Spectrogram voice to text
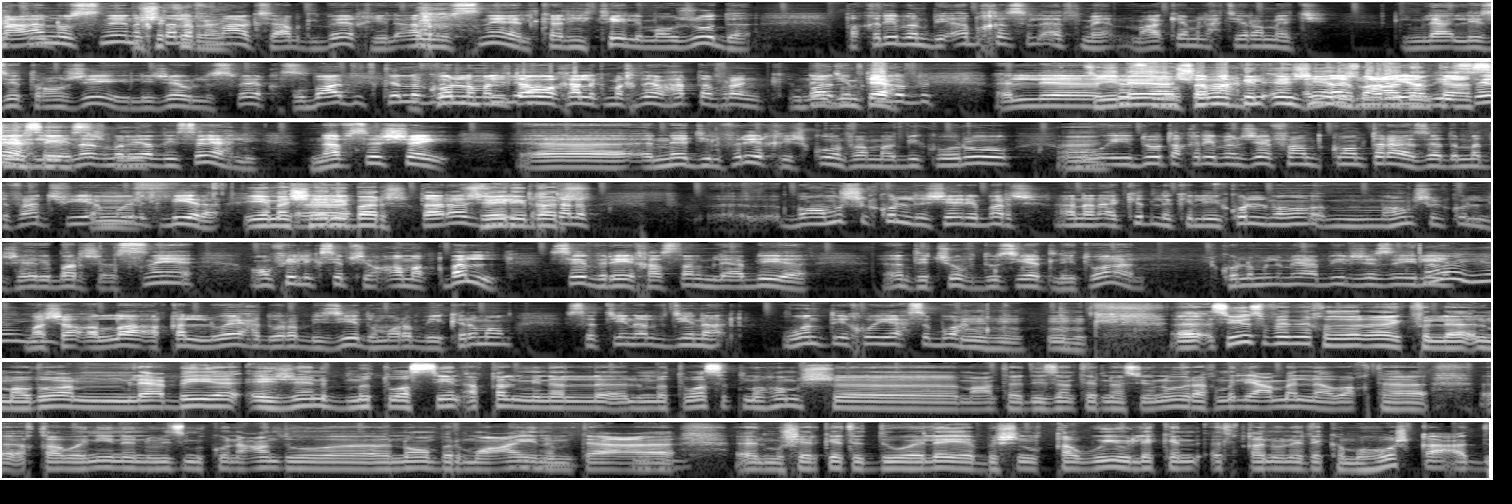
مع أنه السنين اختلف معك سي عبد الباقي لأنه السنين ال qualité اللي موجودة تقريبا بأبخس الأثمان مع كامل احتراماتي. les étrangers اللي جاو للصفاقس. وبعد تكلم كلهم اللي توا خلك ما خذاو حتى فرنك النادي نتاعو الشباك الاجانب النجم الرياضي الساحلي النجم الرياضي الساحلي نفس الشيء. آه النادي الافريقي شكون؟ فما بيكورو آه. وإيدو تقريبا جا fin de contrat زاد ما دفعتش فيه أموال كبيرة. اي ما شاري برشا شاري برشا. bon مش الكل شاري برشا. أنا نأكد لك اللي كل ما, ما همش الكل شاري برشا. السنة on fait l'exception أما قبل c'est vrai خاصة الملاعبيه أنت تشوف دوسيات L'Étoile. كلهم الملاعبين الجزائريين. ما شاء الله أقل واحد وربي يزيدهم وربي يكرمهم ستين ألف دينار. وانت خويا احسب واحد أه سي يوسف ناخذ رأيك في الموضوع. ملاعبيه أجانب متوسطين أقل من المتوسط ما همش أه، معناتها des internationaux رغم اللي عملنا وقتها أه، قوانين إنه لازم يكون عنده nombre معين نتاع المشاركات الدولية باش نقويه ولكن القانون هذاك ماهوش قاعد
